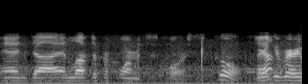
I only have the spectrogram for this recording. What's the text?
and uh, and love the performance, of course. Cool. Thank yep. you very much.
